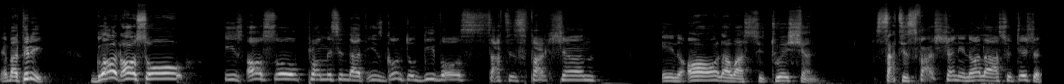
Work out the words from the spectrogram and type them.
number three, God also is also promising that He's going to give us satisfaction in all our situation satisfaction in all our situation.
